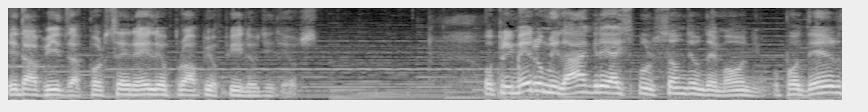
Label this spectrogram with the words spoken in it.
e da vida, por ser ele o próprio Filho de Deus. O primeiro milagre é a expulsão de um demônio, o poder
